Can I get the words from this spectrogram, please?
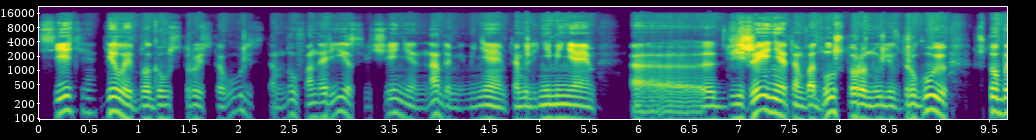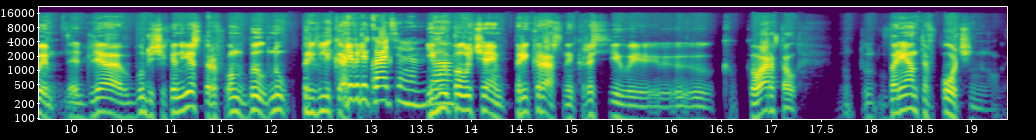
сети, делает благоустройство улиц, там, ну, фонари, освещение, надо мы меняем там или не меняем э, движение там в одну сторону или в другую, чтобы для будущих инвесторов он был ну, привлекательным. Привлекателен, И да. мы получаем прекрасный, красивый э, квартал. Вариантов очень много.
